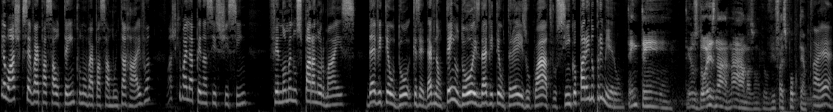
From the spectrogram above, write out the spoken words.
Eu acho que você vai passar o tempo, não vai passar muita raiva. Acho que vale a pena assistir sim. Fenômenos paranormais. Deve ter o 2, quer dizer, deve não, tem o 2, deve ter o 3, o 4, o 5. Eu parei no primeiro. Tem, tem tem os dois na, na Amazon, que eu vi faz pouco tempo. Ah, é?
